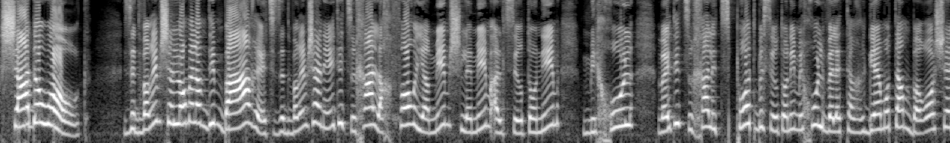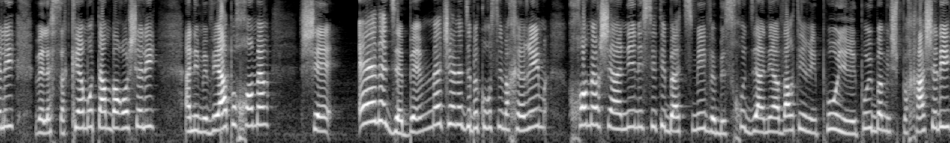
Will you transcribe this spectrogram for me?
shadow work. זה דברים שלא מלמדים בארץ, זה דברים שאני הייתי צריכה לחפור ימים שלמים על סרטונים מחו"ל, והייתי צריכה לצפות בסרטונים מחו"ל ולתרגם אותם בראש שלי ולסכם אותם בראש שלי. אני מביאה פה חומר ש... אין את זה, באמת שאין את זה בקורסים אחרים. חומר שאני ניסיתי בעצמי, ובזכות זה אני עברתי ריפוי, ריפוי במשפחה שלי,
